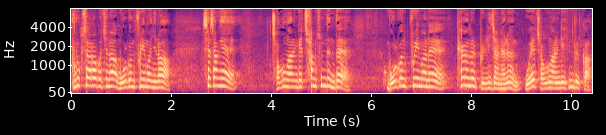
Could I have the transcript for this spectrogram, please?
브룩스 할아버지나 몰건 프리먼이나 세상에 적응하는 게 참 힘든데 몰건 프리먼의 표현을 빌리자면은 왜 적응하는 게 힘들까?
